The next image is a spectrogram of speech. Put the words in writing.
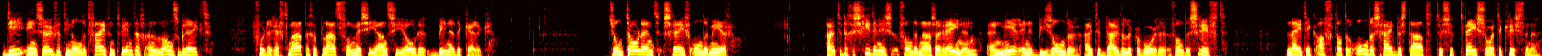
die in 1725 een lans breekt voor de rechtmatige plaats van Messiaanse Joden binnen de kerk. John Toland schreef onder meer uit de geschiedenis van de Nazarenen en meer in het bijzonder uit de duidelijke woorden van de schrift leid ik af dat er onderscheid bestaat tussen twee soorten christenen,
